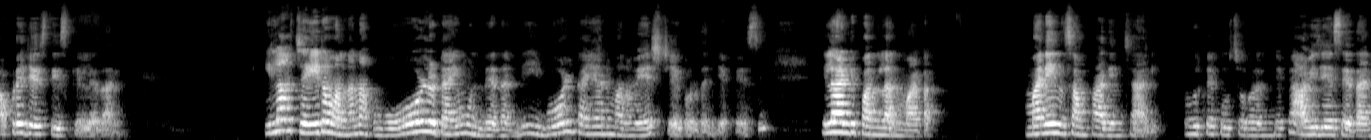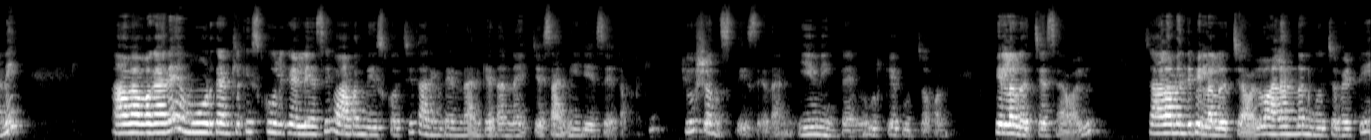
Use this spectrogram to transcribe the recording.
అప్పుడే చేసి తీసుకెళ్ళేదాన్ని. ఇలా చేయడం వల్ల నాకు బోల్డ్ టైం ఉండేదండి. ఈ బోల్డ్ టైంని మనం వేస్ట్ చేయకూడదని చెప్పేసి ఇలాంటి పనులు అనమాట మనీని సంపాదించాలి. ఊరికే కూర్చోకూడదని చెప్పి అవి చేసేదాన్ని. ఆమె అవ్వగానే మూడు గంటలకి స్కూల్కి వెళ్ళేసి పాపని తీసుకొచ్చి తనకి తినడానికి ఏదన్నా ఇచ్చేసి అన్నీ చేసేటప్పటికి ట్యూషన్స్ తీసేదాన్ని. ఈవినింగ్ టైం ఊరికే కూర్చోకుండా. పిల్లలు వచ్చేసేవాళ్ళు. చాలామంది పిల్లలు వచ్చేవాళ్ళు. వాళ్ళందరిని కూర్చోబెట్టి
